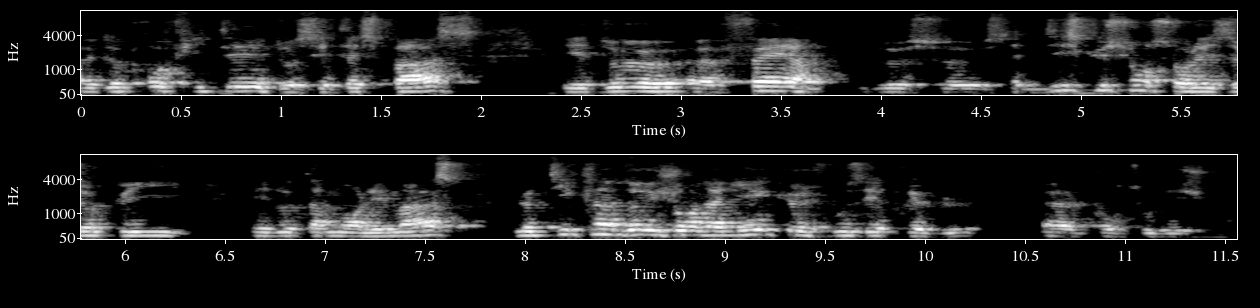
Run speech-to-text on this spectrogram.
euh, de profiter de cet espace et de euh, faire de cette discussion sur les EPI et notamment les masques, le petit clin d'œil journalier que je vous ai prévu pour tous les jours.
